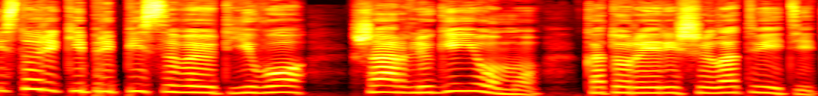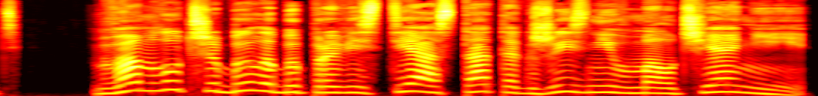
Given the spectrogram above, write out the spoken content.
историки приписывают его Шарлю Гийому, который решил ответить «Вам лучше было бы провести остаток жизни в молчании,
